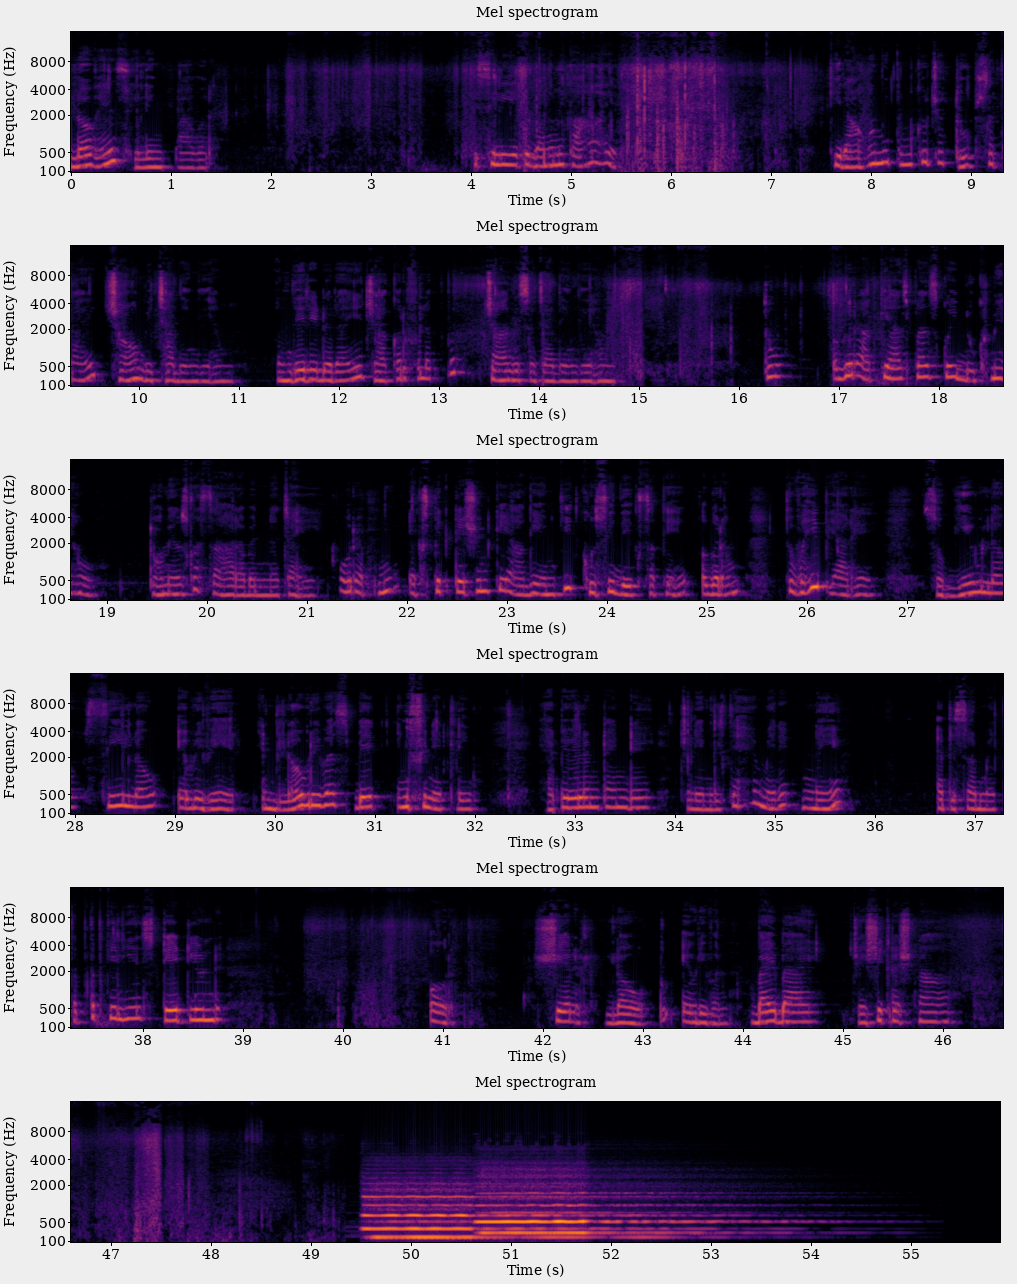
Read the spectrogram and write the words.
लव हैज़ हीलिंग पावर इसीलिए तो गाने में कहा है। कि राहों में तुमको जो धूप सताए, छाँव बिछा देंगे हम। अंधेरे डराए, जाकर फलक पर चाँद सजा देंगे हम। तो अगर आपके आसपास कोई दुख में हो तो हमें उसका सहारा बनना चाहिए और अपनी एक्सपेक्टेशन के आगे उनकी खुशी देख सके अगर हम तो वही प्यार है। So give love see love everywhere and love reverse back infinitely happy Valentine day चलिए मिलते हैं मेरे नए एपिसोड में। तब तक के लिए स्टे ट्यून्ड और share love to everyone bye bye जय श्री कृष्णा।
